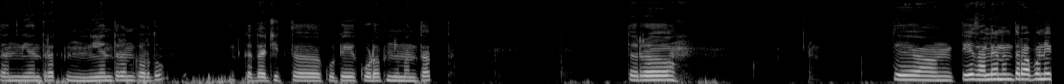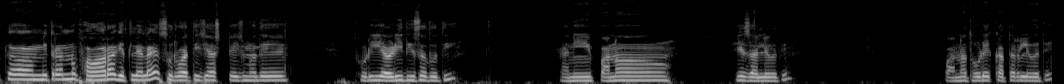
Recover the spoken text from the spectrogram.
तण नियंत्रण नियंत्रण करतो. कदाचित कुठे कोडपणी म्हणतात. तर ते ते झाल्यानंतर आपण एक मित्रांनो फवारा घेतलेला आहे सुरुवातीच्या स्टेजमध्ये. थोडी अळी दिसत होती. आणि पानं हे झाले होते. पानं थोडे कातरले होते.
